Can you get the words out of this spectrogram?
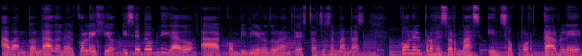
abandonado en el colegio y se ve obligado a convivir durante estas dos semanas con el profesor más insoportable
